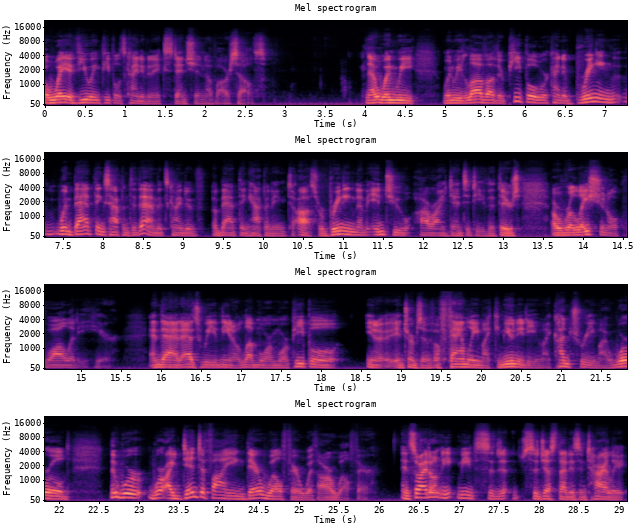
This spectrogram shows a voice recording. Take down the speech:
a way of viewing people as kind of an extension of ourselves. Now, when we when we love other people, we're kind of bringing when bad things happen to them, it's kind of a bad thing happening to us. We're bringing them into our identity. That there's a relational quality here, and that as we you know love more and more people, you know, in terms of a family, my community, my country, my world, that we're we're identifying their welfare with our welfare. And so I don't mean to suggest that is entirely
